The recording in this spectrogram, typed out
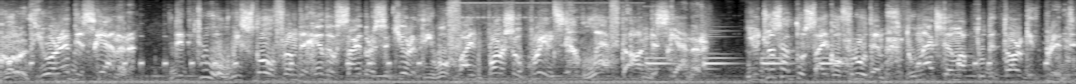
Good, you are at the scanner. The tool we stole from the head of cybersecurity will find partial prints left on the scanner. You just have to cycle through them to match them up to the target print.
